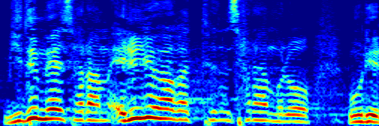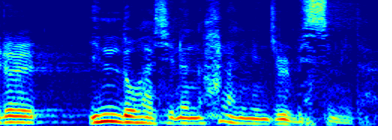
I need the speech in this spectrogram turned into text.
믿음의 사람, 엘리와 같은 사람으로 우리를 인도하시는 하나님인 줄 믿습니다.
